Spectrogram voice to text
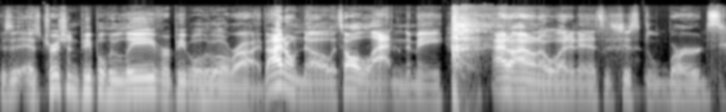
Is it attrition people who leave or people who arrive? I don't know. It's all Latin to me. I don't, I don't know what it is. It's just words.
